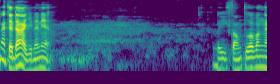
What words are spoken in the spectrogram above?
น่าจะได้อยู่นะเนี่ย เหลืออีกสองตัวว่างไง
